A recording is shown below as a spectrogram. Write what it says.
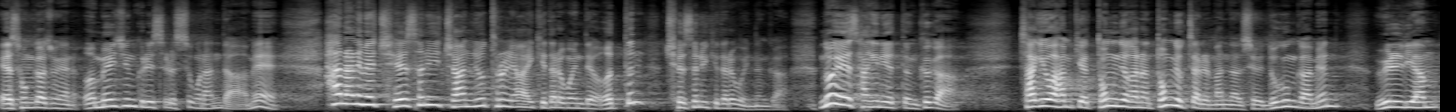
애송가 중에 하나 Amazing Grace를 쓰고 난 다음에 하나님의 최선이 존 뉴턴을 향하여 기다리고 있는데 어떤 최선이 기다리고 있는가? 노예 상인이었던 그가 자기와 함께 동역하는 동역자를 만났어요. 누군가 하면 윌리엄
